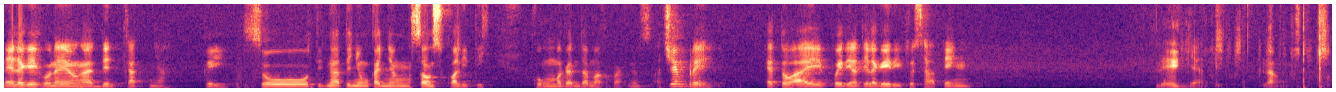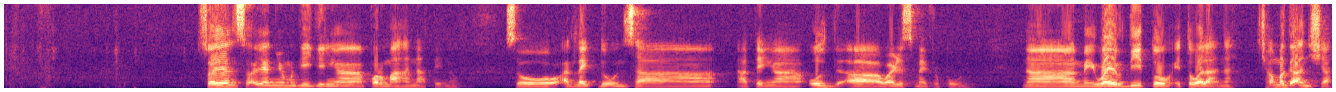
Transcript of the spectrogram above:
Nailagay ko na yung ah, dead cat niya. Okay? So, tignan natin yung kanyang sounds quality kung maganda mga partners. At syempre, ito ay pwede natin ilagay dito sa ating leeg yan. Lang. So ayan, so ayan yung magiging ah, pormahan natin, no? So, unlike doon sa ating ah, old ah, wireless microphone na may wire dito, ito wala na. Tsaka magaan siya.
